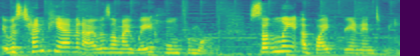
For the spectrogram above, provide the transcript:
It was 10 p.m. and I was on my way home from work. Suddenly, a bike ran into me.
